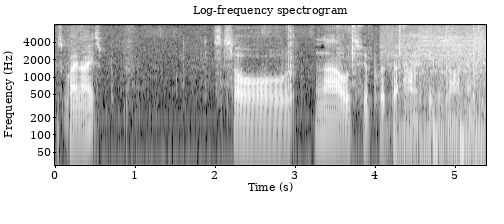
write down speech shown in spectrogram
It's quite nice. So now to put the armor pieces on him.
